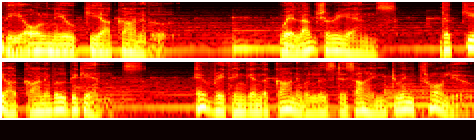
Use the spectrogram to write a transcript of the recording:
the all-new Kia Carnival. Where luxury ends, the Kia Carnival begins. Everything in the Carnival is designed to enthrall you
